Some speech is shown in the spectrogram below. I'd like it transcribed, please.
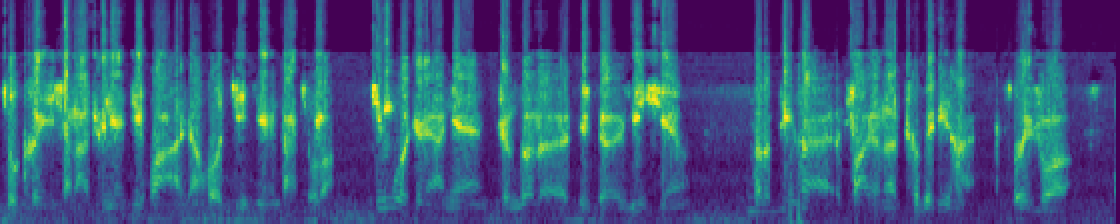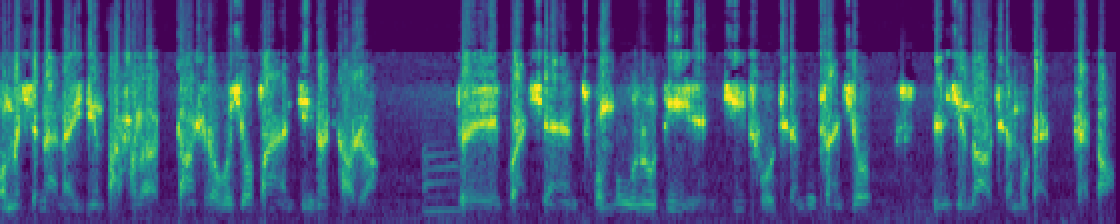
就可以下达城建计划，然后进行大修了。经过这两年整个的这个运行，它的病害发展的特别厉害，所以说我们现在呢已经把它的当时的维修方案进行了调整，对管线从木入地基础全部翻修，人行道全部改改造，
